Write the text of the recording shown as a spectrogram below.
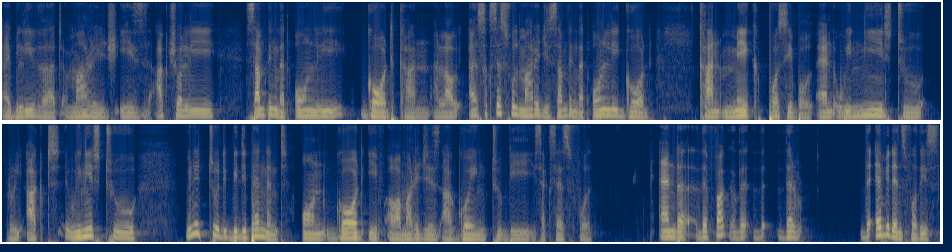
I believe that marriage is actually something that only God can allow. A successful marriage is something that only God can make possible, and we need to react. We need to we need to be dependent on God if our marriages are going to be successful. And uh, the fact the, the the the evidence for this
